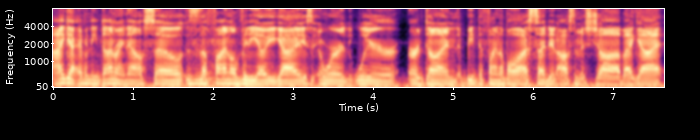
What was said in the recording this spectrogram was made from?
I got everything done right now. So this is the final video, you guys. We're, we're are done. Beat the final boss. I did awesomest job. I got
